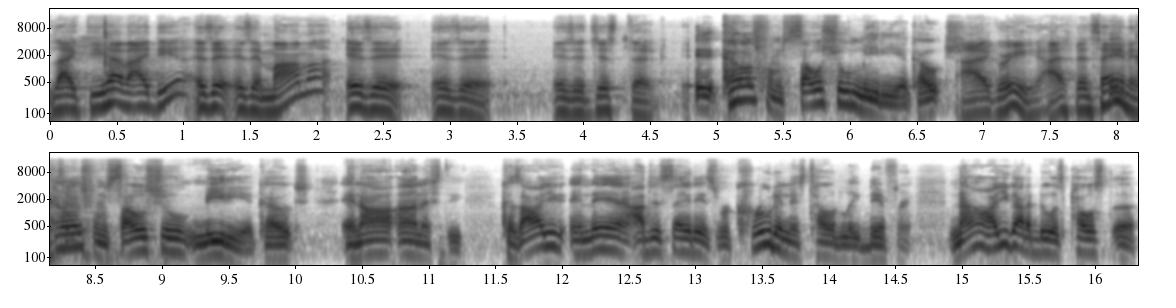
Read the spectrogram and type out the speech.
Like, do you have idea? Is it is it mama? Is it is it is it just the? It comes from social media, coach. I agree. I've been saying it it. comes from social media, coach. In all honesty, because all you and then I just say this: recruiting is totally different. Now all you got to do is post a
